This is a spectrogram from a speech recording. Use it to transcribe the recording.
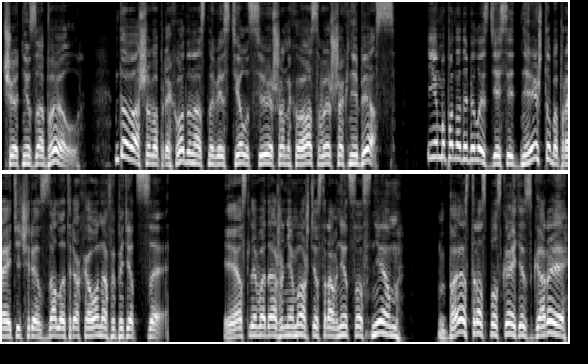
чуть не забыл. До вашего прихода нас навестил Сюи Шанхуа с высших небес. Ему понадобилось 10 дней, чтобы пройти через залы трех ионов и пяти Ц. Если вы даже не можете сравниться с ним, быстро спускайтесь с горы,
